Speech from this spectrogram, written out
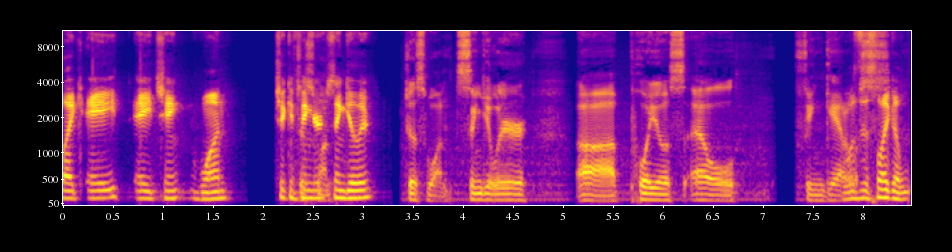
Like a a chink one chicken Just finger one. singular. just one singular. Uh, pollos el fingeros. Was this like a?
